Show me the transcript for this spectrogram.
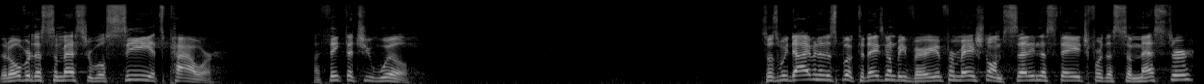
that over the semester we'll see its power. I think that you will. So, as we dive into this book, today's going to be very informational. I'm setting the stage for the semester,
